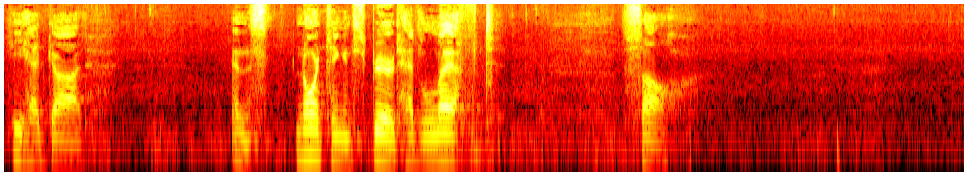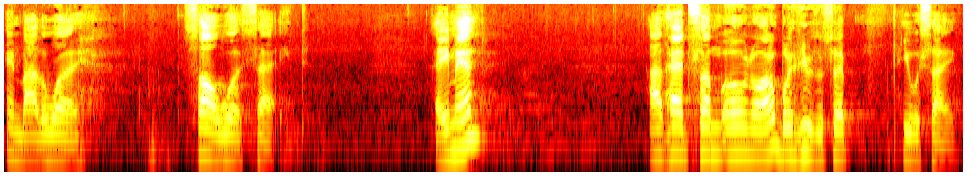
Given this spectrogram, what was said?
he had God. And the anointing and spirit had left Saul. And by the way, Saul was saved. Amen? I've had some, oh no, I don't believe he was a saved. He was saved.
